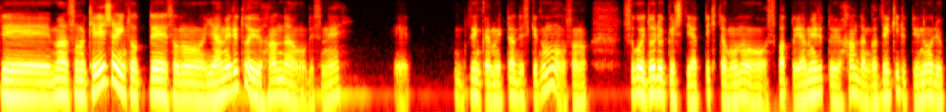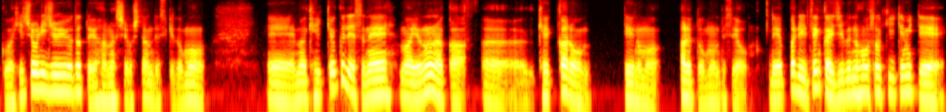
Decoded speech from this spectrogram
で、まあ、その経営者にとって、その辞めるという判断をですね、えー前回も言ったんですけども、そのすごい努力してやってきたものをスパッとやめるという判断ができるという能力は非常に重要だという話をしたんですけども、えーまあ、結局ですね、まあ、世の中、結果論っていうのもあると思うんですよ。で、やっぱり前回自分の放送を聞いてみて、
